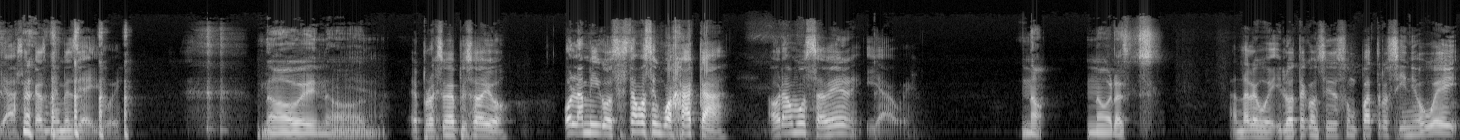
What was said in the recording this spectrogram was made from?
Ya sacas memes de ahí, güey. No, güey, no. El próximo episodio. Hola amigos, estamos en Oaxaca. Ahora vamos a ver. Ya, güey. No, no, gracias. Ándale, güey. Y luego te consigues un patrocinio, güey,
